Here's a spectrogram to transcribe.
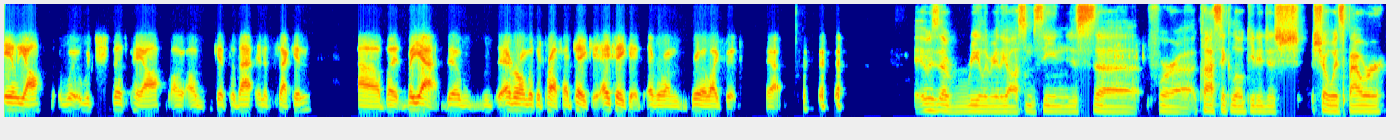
Alioth, w- which does pay off. I'll, I'll, get to that in a second. Uh, but but yeah, the, everyone was impressed. I take it. I take it. Everyone really liked it. Yeah. it was a really really awesome scene just uh, for a classic loki to just sh- show his power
